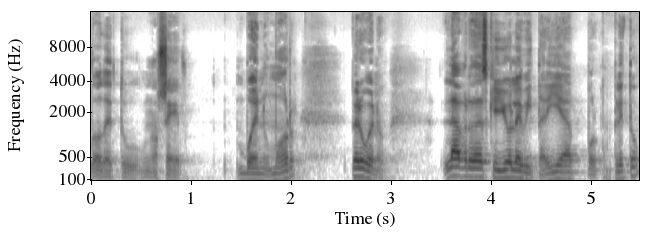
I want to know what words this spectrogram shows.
o de tu, no sé, buen humor. Pero bueno, la verdad es que yo la evitaría por completo.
